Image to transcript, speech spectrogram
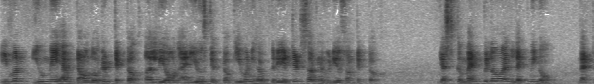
Even you may have downloaded tiktok early on and used tiktok. Even you have created certain videos on tiktok. Just comment below and let me know that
